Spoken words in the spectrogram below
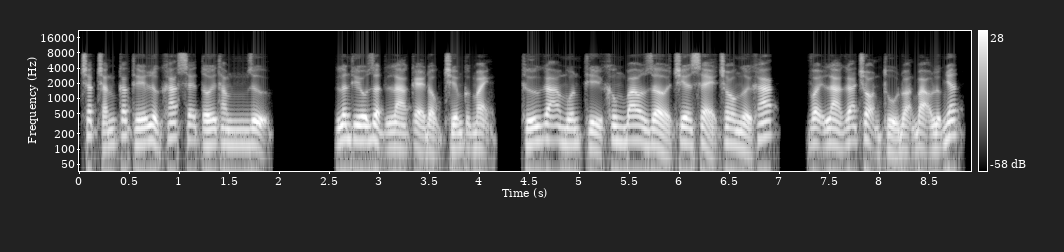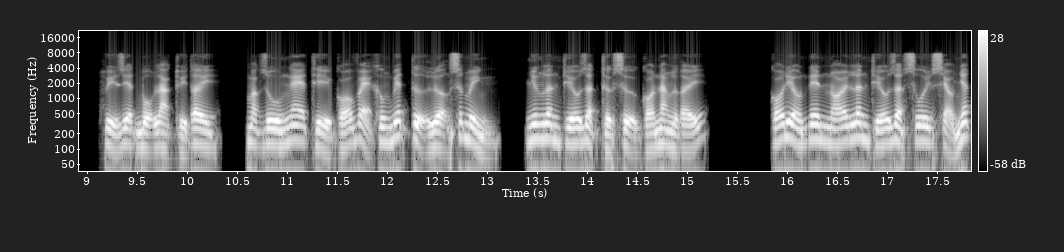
chắc chắn các thế lực khác sẽ tới tham dự. Lân Thiếu Giật là kẻ độc chiếm cực mạnh, thứ gã muốn thì không bao giờ chia sẻ cho người khác, vậy là gã chọn thủ đoạn bạo lực nhất, hủy diệt bộ lạc Thủy Tây, mặc dù nghe thì có vẻ không biết tự lượng sức mình, nhưng lân thiếu giật thực sự có năng lực ấy. Có điều nên nói lân thiếu giật xui xẻo nhất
